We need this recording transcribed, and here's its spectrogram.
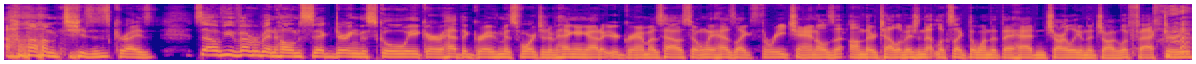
Um, Jesus Christ. So if you've ever been homesick during the school week or had the grave misfortune of hanging out at your grandma's house who only has like three channels on their television that looks like the one that they had in Charlie and the Chocolate Factory.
